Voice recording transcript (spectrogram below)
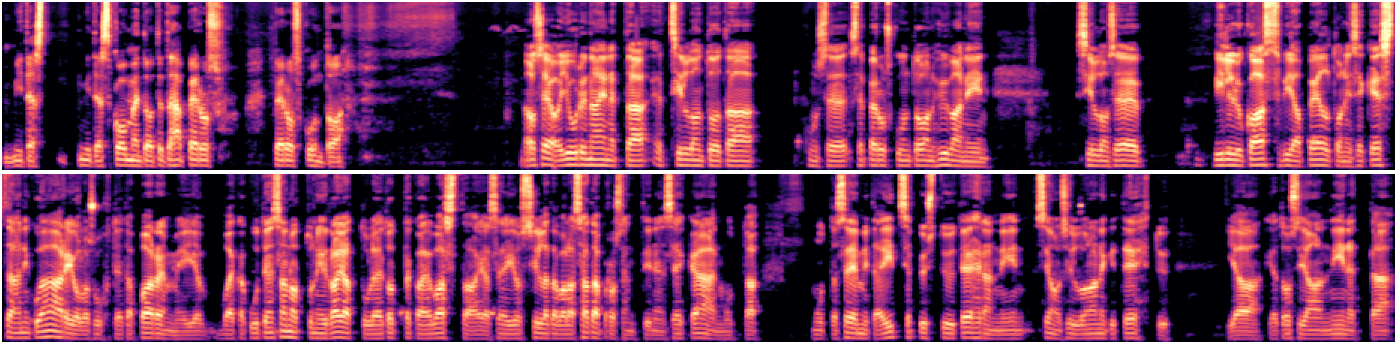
mites, mites kommentoitte tähän perus, peruskuntoon? No se on juuri näin, että, että silloin tuota, kun se, se peruskunto on hyvä, niin – silloin se viljelykasvi ja pelto, niin se kestää niin kuin ääriolosuhteita paremmin. Ja vaikka kuten sanottu, niin rajat tulee totta kai vastaan ja se ei ole sillä tavalla sataprosenttinen sekään, mutta, mutta se mitä itse pystyy tehdä, niin se on silloin ainakin tehty. Ja, ja tosiaan niin, että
